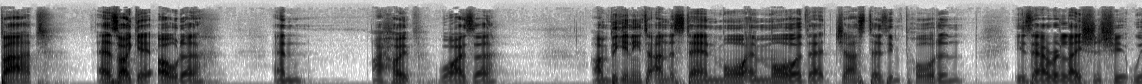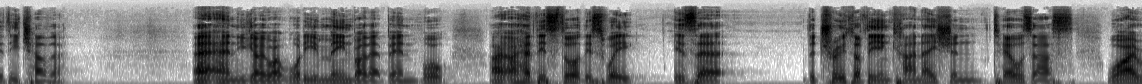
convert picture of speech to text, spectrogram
But as I get older, and I hope wiser, I'm beginning to understand more and more that just as important is our relationship with each other. And you go, well, what do you mean by that, Ben? Well, I, had this thought this week is that the truth of the incarnation tells us why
